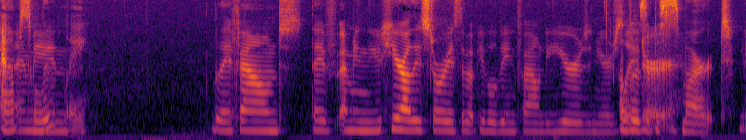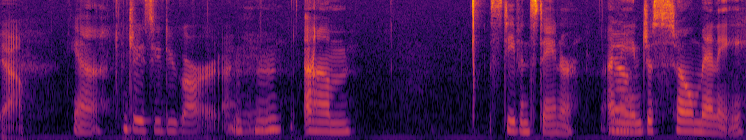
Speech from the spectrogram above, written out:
I mean, Absolutely. They found, they've, I mean, you hear all these stories about people being found years and years Elizabeth later. Smart. Yeah. Yeah. Jaycee Dugard. I mean, hmm Um, Steven Stayner. I Yeah. mean, just so many,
